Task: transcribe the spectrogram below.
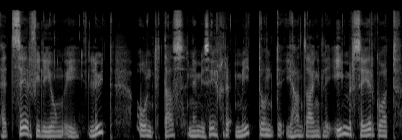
hat sehr viele junge Leute und das nehme ich sicher mit und ich habe es eigentlich immer sehr gut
